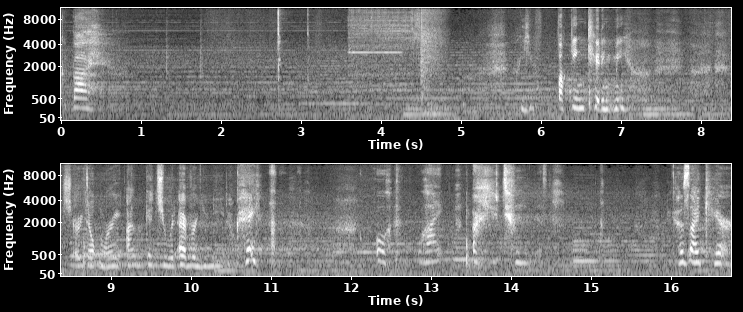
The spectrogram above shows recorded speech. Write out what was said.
Goodbye. Are you fucking kidding me? Sherry, don't worry. I will get you whatever you need, okay? Oh, why are you doing this? Because I care.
